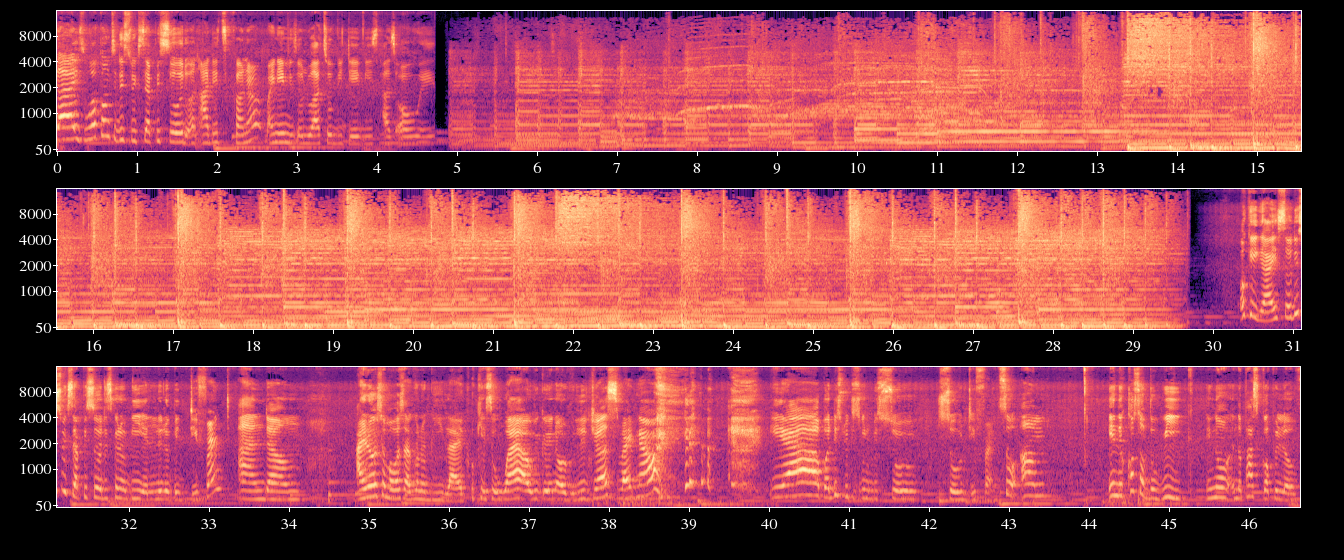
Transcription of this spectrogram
guys, welcome to this week's episode on Addict's Corner. My name is Oluwatobi Davis, as always. Guys, so this week's episode is going to be a little bit different, and um, I know some of us are going to be like, okay, so why are we going all religious right now? yeah, but this week is going to be so so different. So, um, in the course of the week, you know, in the past couple of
